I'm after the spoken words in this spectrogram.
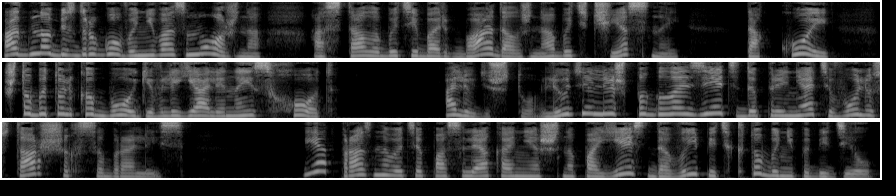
Одно без другого невозможно, а стало быть и борьба должна быть честной. Такой, чтобы только боги влияли на исход. А люди что? Люди лишь поглазеть да принять волю старших собрались. И отпраздновать опосля, конечно, поесть да выпить, кто бы не победил.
